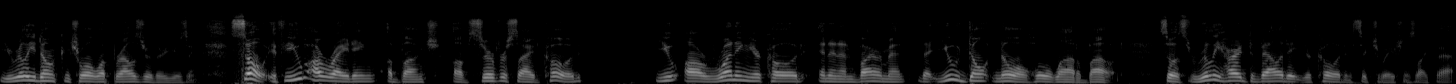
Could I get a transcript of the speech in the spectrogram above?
you really don't control what browser they're using. So if you are writing a bunch of server-side code, you are running your code in an environment that you don't know a whole lot about. So it's really hard to validate your code in situations like that.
